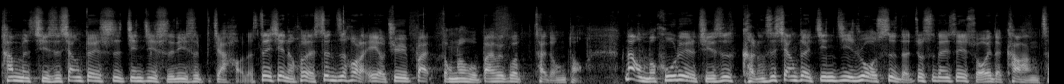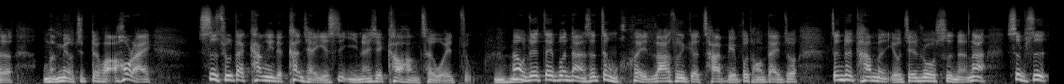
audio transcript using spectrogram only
他们其实相对是经济实力是比较好的。这些人或者甚至后来也有去拜总统府拜会过蔡总统。那我们忽略的其实可能是相对经济弱势的，就是那些所谓的靠行车，我们没有去对话。后来四处在抗议的，看起来也是以那些靠行车为主。那我觉得这部分当然是政府会拉出一个差别不同待说，针对他们有些弱势呢，那是不是？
